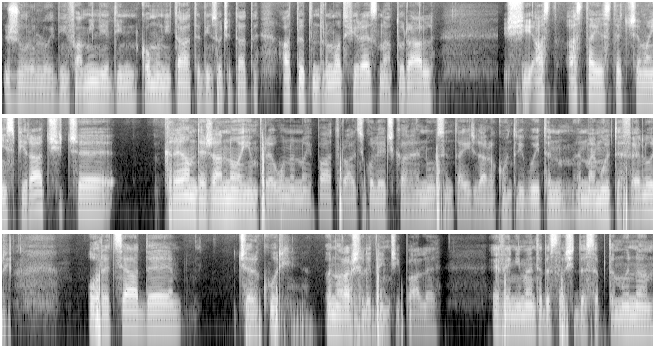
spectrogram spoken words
jurul lui, din familie, din comunitate, din societate, atât într-un mod firesc, natural. Și asta, asta este ce m-a inspirat și ce creăm deja noi, împreună, noi patru, alți colegi care nu sunt aici, dar au contribuit în, în mai multe feluri, o rețea de cercuri în orașele principale, evenimente de sfârșit de săptămână,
